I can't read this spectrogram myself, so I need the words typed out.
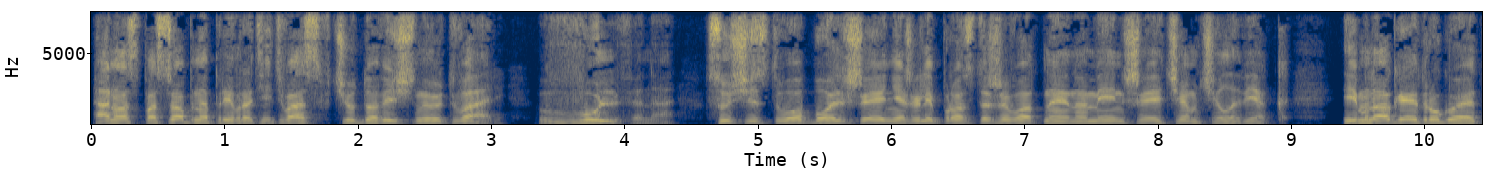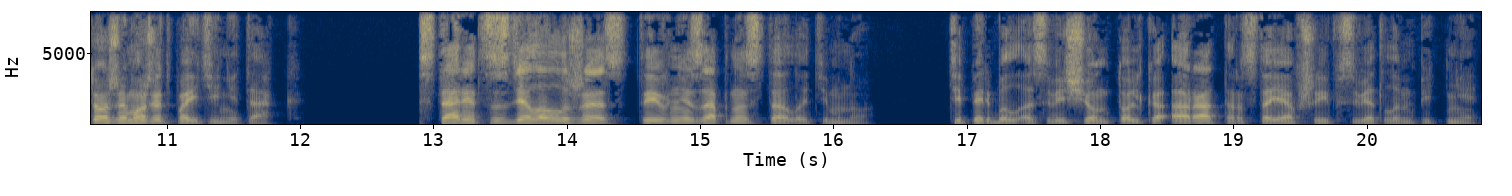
Оно способно превратить вас в чудовищную тварь, в вульфена, существо большее, нежели просто животное, но меньшее, чем человек. И многое другое тоже может пойти не так. Старец сделал жест, и внезапно стало темно. Теперь был освещен только оратор, стоявший в светлом пятне.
